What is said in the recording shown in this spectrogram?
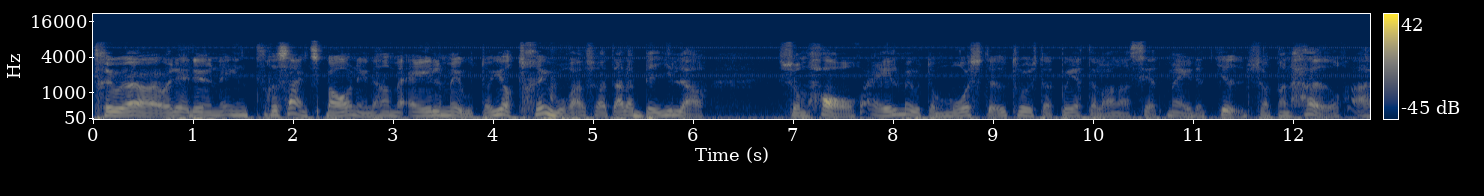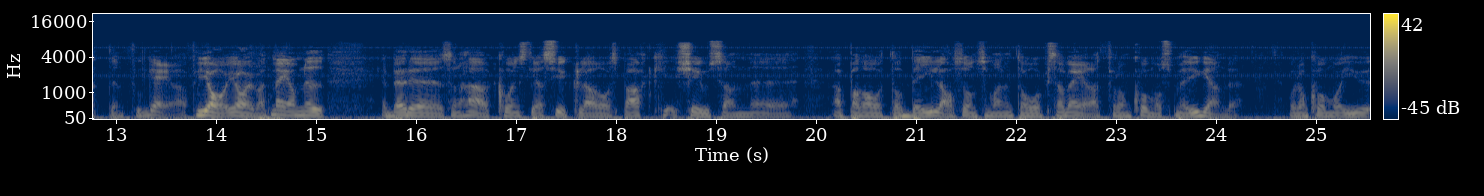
tror jag, och det, det är en intressant spaning det här med elmotor. Jag tror alltså att alla bilar som har elmotor måste utrustas på ett eller annat sätt med ett ljud så att man hör att den fungerar. För jag, jag har ju varit med om nu både sådana här konstiga cyklar och sparktjosan eh, apparater, bilar och sånt som man inte har observerat för de kommer smygande. Och de kommer ju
